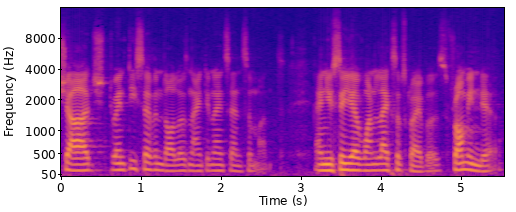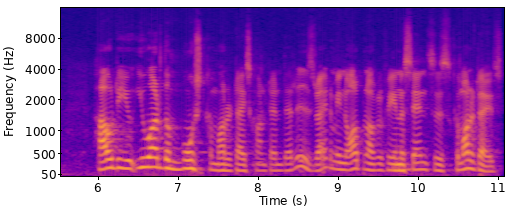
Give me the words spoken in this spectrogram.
charge twenty-seven dollars ninety-nine cents a month, and you say you have one lakh subscribers from India? How do you? You are the most commoditized content there is, right? I mean, all pornography, in a sense, is commoditized.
